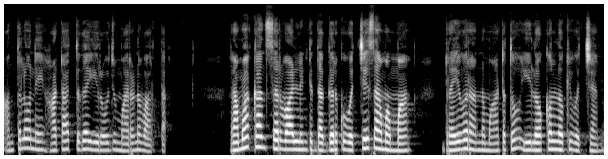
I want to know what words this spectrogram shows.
అంతలోనే హఠాత్తుగా ఈరోజు మరణ వార్త రమాకాంత్ సార్ వాళ్ళింటి దగ్గరకు వచ్చేశామమ్మా. డ్రైవర్ అన్న మాటతో ఈ లోకంలోకి వచ్చాను.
